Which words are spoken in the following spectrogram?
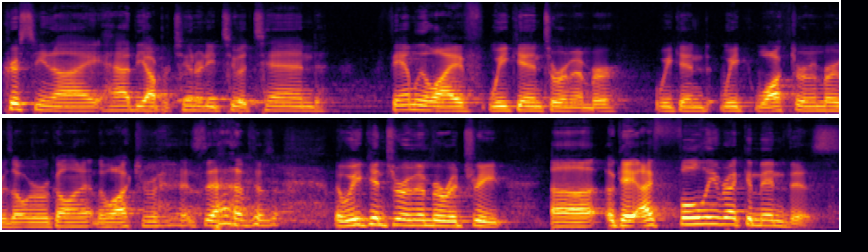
Christy and I had the opportunity to attend Family Life Weekend to Remember. Weekend, week, Walk to Remember, is that what we were calling it? The Walk to Remember? the Weekend to Remember retreat. Uh, okay, I fully recommend this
